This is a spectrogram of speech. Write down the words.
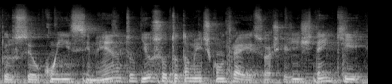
pelo seu conhecimento. E eu sou totalmente contra isso. Eu acho que a gente tem que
